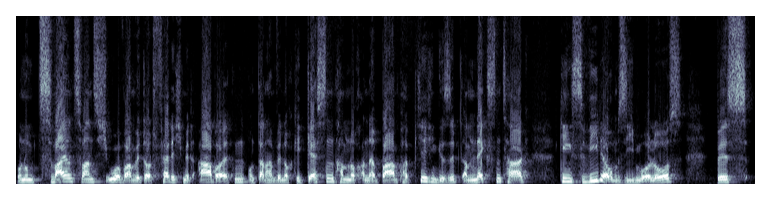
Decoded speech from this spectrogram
und um 22 Uhr waren wir dort fertig mit Arbeiten und dann haben wir noch gegessen, haben noch an der Bar ein Papierchen gesippt. Am nächsten Tag ging es wieder um 7 Uhr los bis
